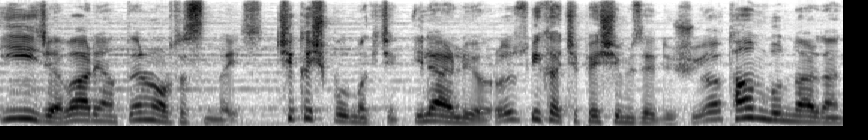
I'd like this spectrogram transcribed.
iyice varyantların ortasındayız. Çıkış bulmak için ilerliyoruz. Birkaçı peşimize düşüyor. Tam bunlardan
